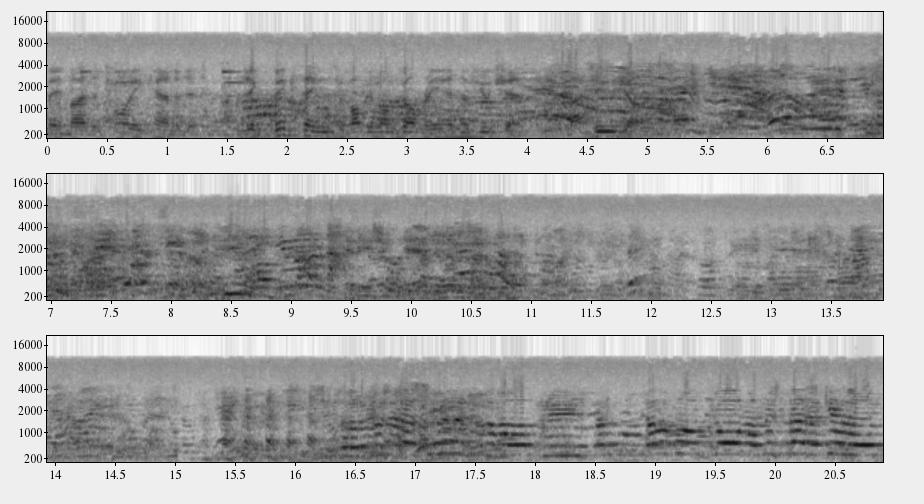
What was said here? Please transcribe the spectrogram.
made by the Tory candidate. Predict big things for Bobby Montgomery in the future. Back to you, John. Telephone call from Mr. Skillet.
